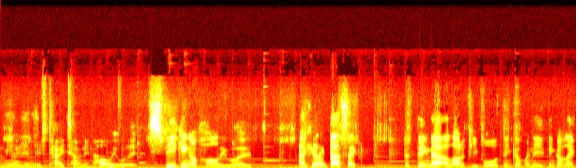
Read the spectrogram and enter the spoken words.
Oh, and then there's Thai Town in Hollywood. Speaking of Hollywood, I feel like that's like the thing that a lot of people think of when they think of like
